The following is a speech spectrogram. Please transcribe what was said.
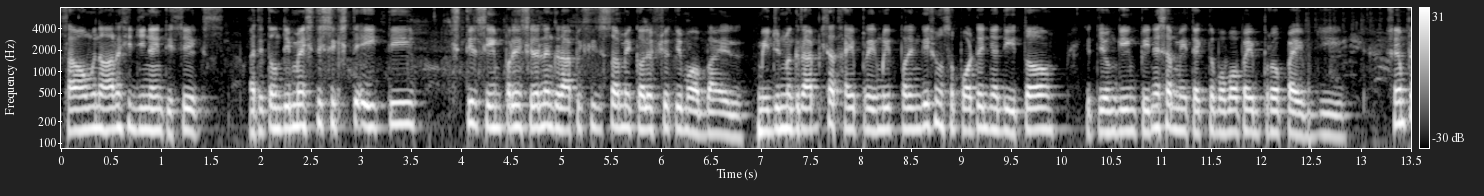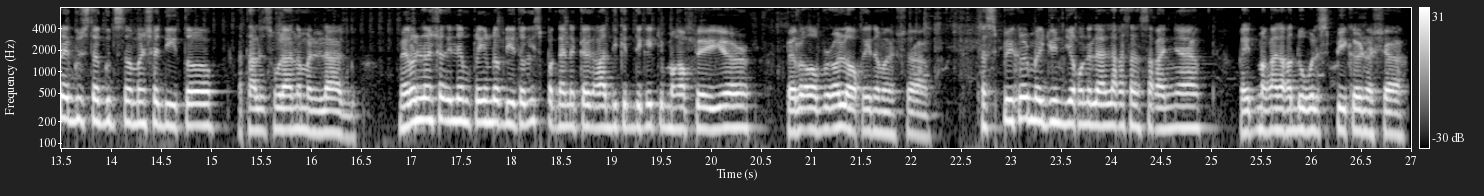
sama mo na nga rin si G96. At itong Dimensity 6080, still same pa rin sila ng graphics dito sa may Call of Duty Mobile. Medium na graphics at high frame rate pa rin guys yung supported niya dito. Ito yung gameplay niya sa may Tecno Poco 5 Pro 5G. Siyempre goods na goods naman siya dito at halos wala naman lag. Meron lang siyang ilang frame drop dito guys pagka nagkakadikit-dikit yung mga player. Pero overall okay naman siya. Sa speaker medyo hindi ako nalalakasan sa kanya kahit mga naka-dual speaker na siya.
